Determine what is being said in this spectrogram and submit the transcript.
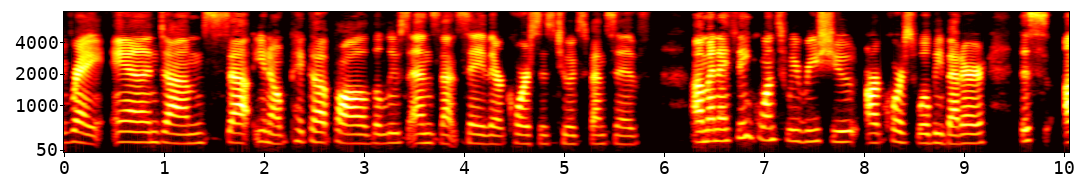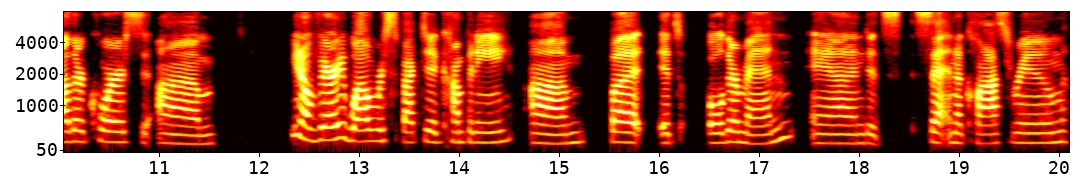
Right, and um, sell, you know, pick up all the loose ends that say their course is too expensive. Um, and I think once we reshoot, our course will be better. This other course, um, you know, very well respected company, um, but it's older men and it's set in a classroom.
